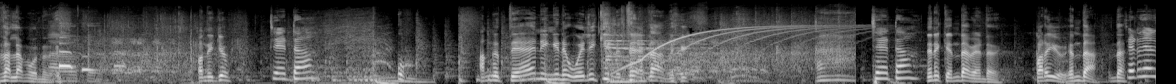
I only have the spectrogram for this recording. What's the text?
തല്ലാൻ പോകുന്നത്. വന്നിക്കോ ചേട്ടാ. അങ്ങ് തേൻ ഇങ്ങനെ ഒലിക്കില്ല ചേട്ടാ ചേട്ടാ. നിനക്ക് എന്താ വേണ്ടത്? പറയൂ എന്താ എന്താ? ചേട്ടാ ഞാൻ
